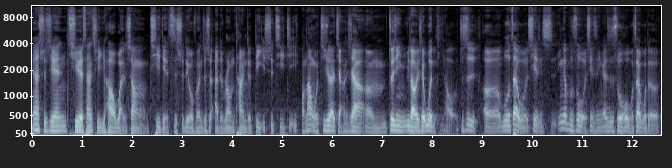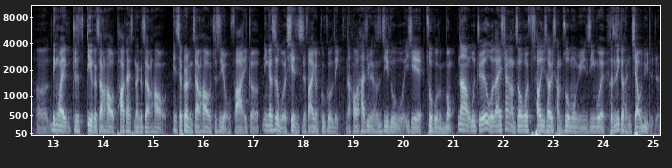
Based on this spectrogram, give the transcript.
现在时间七月三十一号晚上七点四十六分，这是 At the Wrong Time 的第十七集。好，那我继续来讲一下，嗯，最近遇到一些问题，好，就是呃，我在我的现实，应该不是说我的现实，应该是说我在我的呃另外就是第二个账号 Podcast 那个账号 Instagram 账号，就是有发一个，应该是我的现实发一个 Google Link，然后它基本上是记录我一些做过的梦。那我觉得我来香港之后会超级超级常做梦，原因是因为可是一个很焦虑的人。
